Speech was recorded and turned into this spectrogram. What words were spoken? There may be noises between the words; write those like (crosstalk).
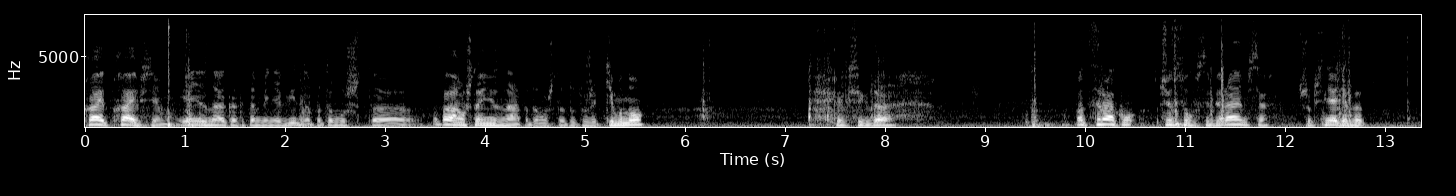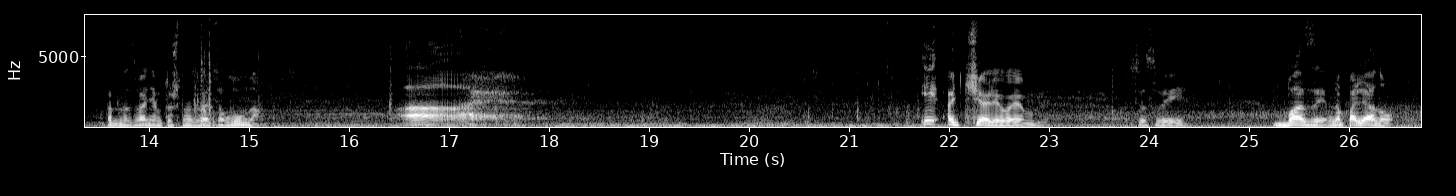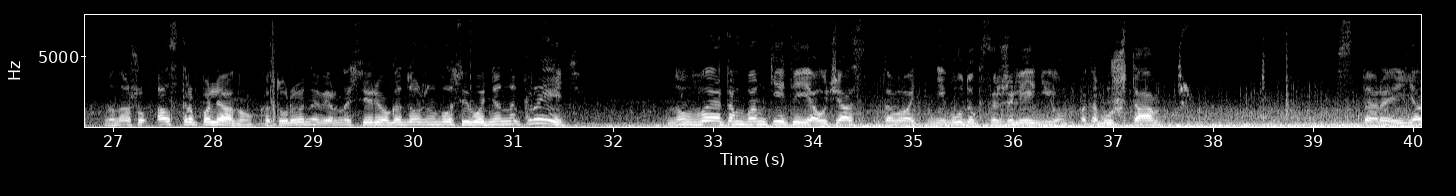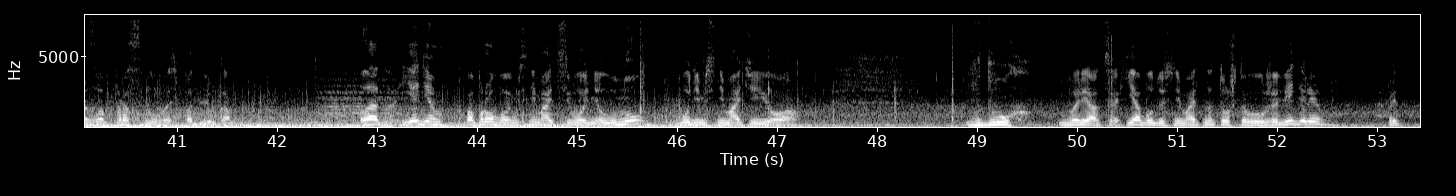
Хайп, хайп всем. Я не знаю, как там меня видно, потому что... Ну, потому что я не знаю, потому что тут уже темно. Как всегда, под сраку часов собираемся, чтобы снять этот под названием то, что называется Луна. А... И отчаливаем со своей базы на поляну, на нашу астрополяну, которую, наверное, Серега должен был сегодня накрыть. Но в этом банкете я участвовать не буду, к сожалению, потому что старая язва проснулась под люком. Ладно, едем, попробуем снимать сегодня Луну. Будем снимать ее в двух вариациях. Я буду снимать на то, что вы уже видели.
